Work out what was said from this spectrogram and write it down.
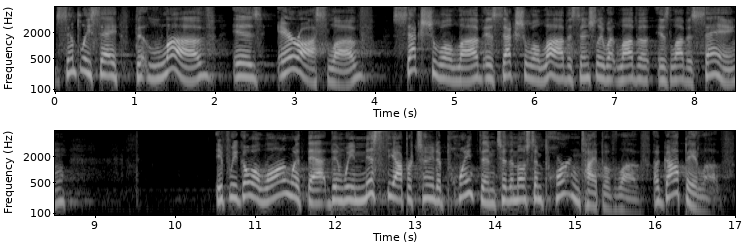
simply say that love is eros love, sexual love is sexual love, essentially what love is love is saying. If we go along with that, then we miss the opportunity to point them to the most important type of love, agape love.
